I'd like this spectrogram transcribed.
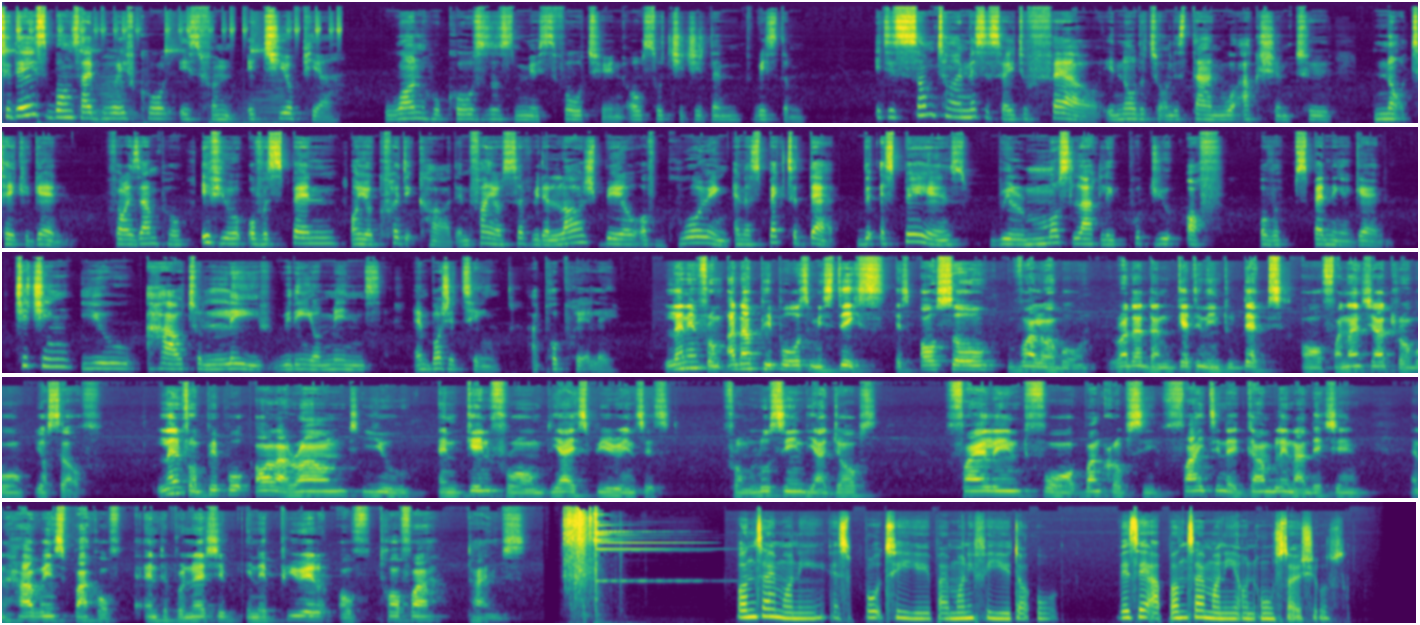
Today's bonsai brave quote is from Ethiopia. One who causes misfortune also teaches them wisdom. It is sometimes necessary to fail in order to understand what action to not take again. For example, if you overspend on your credit card and find yourself with a large bill of growing and expected debt, the experience will most likely put you off overspending again, teaching you how to live within your means and budgeting appropriately. Learning from other people's mistakes is also valuable rather than getting into debt or financial trouble yourself. Learn from people all around you and gain from their experiences, from losing their jobs, filing for bankruptcy, fighting a gambling addiction, and having spark of entrepreneurship in a period of tougher times. Bonsai Money is brought to you by moneyforyou.org. Visit at Bonsai Money on all socials.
